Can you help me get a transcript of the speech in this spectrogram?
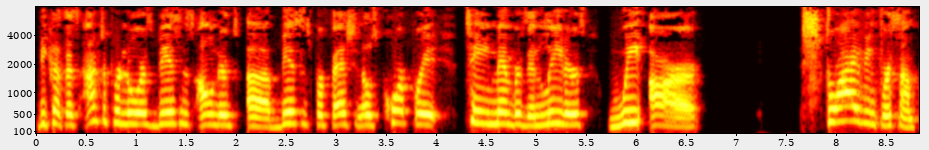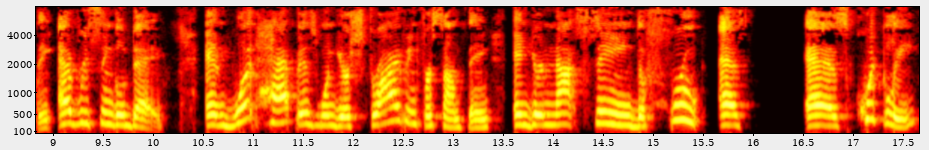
because as entrepreneurs, business owners, uh, business professionals, corporate team members and leaders, we are striving for something every single day. And what happens when you're striving for something and you're not seeing the fruit as, as quickly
